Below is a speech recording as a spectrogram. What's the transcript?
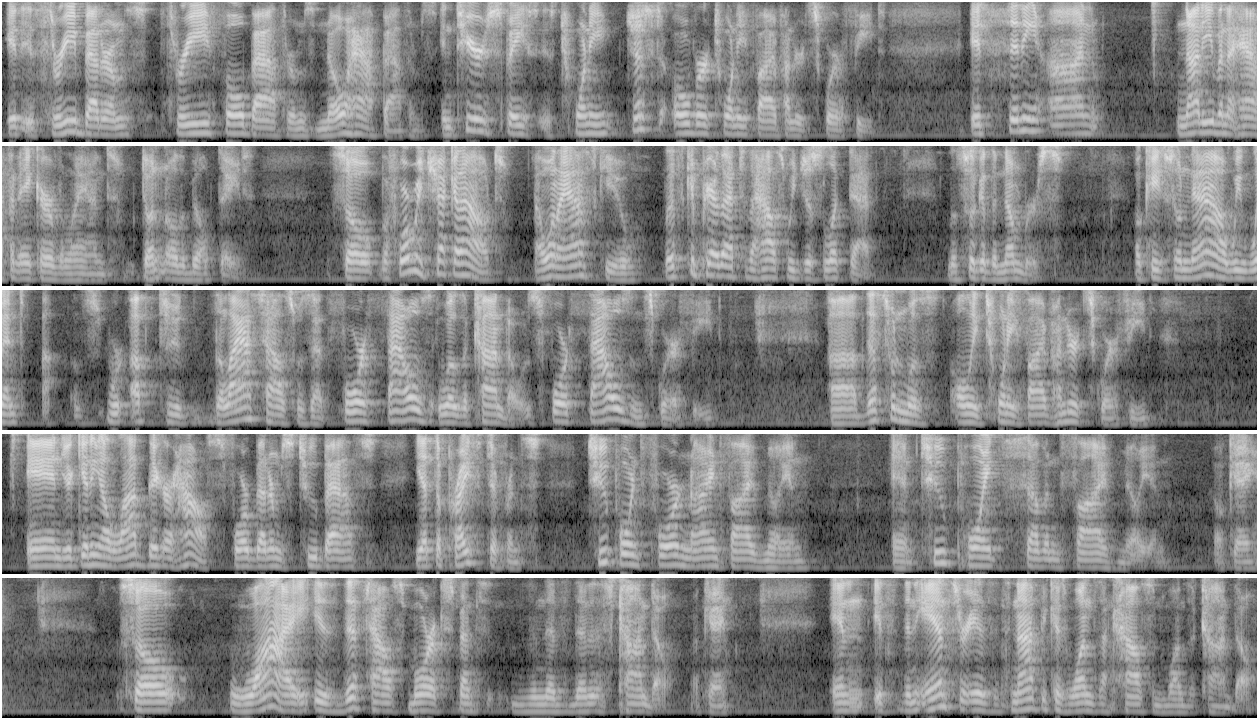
It is three bedrooms, three full bathrooms, no half bathrooms. Interior space is 20, just over 2,500 square feet. It's sitting on not even a half an acre of land. Don't know the built date. So before we check it out, I want to ask you let's compare that to the house we just looked at. Let's look at the numbers. Okay, so now we went, uh, we're up to the last house was at 4,000, it was a condo, it was 4,000 square feet. Uh, this one was only 2,500 square feet. And you're getting a lot bigger house, four bedrooms, two baths, yet the price difference 2.495 million and 2.75 million. Okay. So why is this house more expensive than this, than this condo? Okay. And it's the answer is it's not because one's a house and one's a condo.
